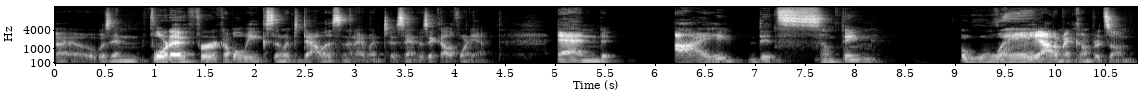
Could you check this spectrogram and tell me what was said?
uh, was in Florida for a couple of weeks and went to Dallas and then I went to San Jose, California, and I did something way out of my comfort zone.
